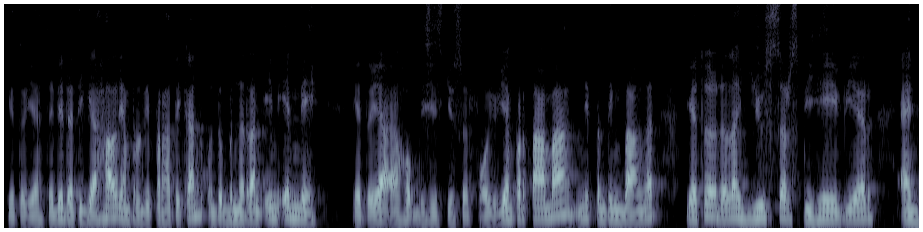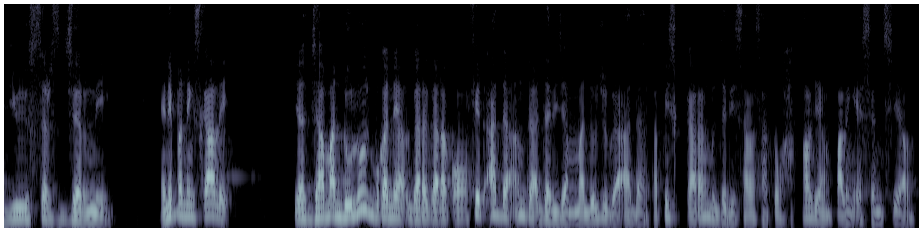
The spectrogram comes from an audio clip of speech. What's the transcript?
gitu ya. Jadi ada tiga hal yang perlu diperhatikan untuk beneran in in nih gitu ya. I hope this is useful for you. Yang pertama, ini penting banget, yaitu adalah users behavior and users journey. Ini penting sekali. Ya zaman dulu bukannya gara-gara COVID ada, enggak dari zaman dulu juga ada, tapi sekarang menjadi salah satu hal yang paling esensial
